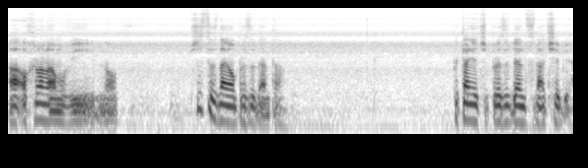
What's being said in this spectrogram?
A ochrona mówi: No, wszyscy znają prezydenta. Pytanie, czy prezydent zna ciebie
